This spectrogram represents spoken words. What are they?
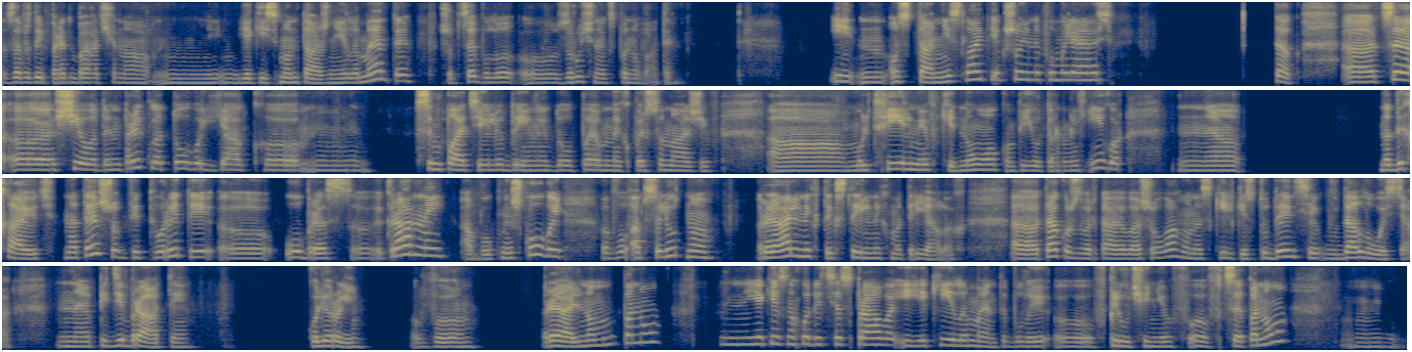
Завжди передбачено якісь монтажні елементи, щоб це було зручно експонувати. І останній слайд, якщо я не помиляюсь. Так, е, це ще один приклад того, як е, м, симпатії людини до певних персонажів мультфільмів, кіно, комп'ютерних ігор е, надихають на те, щоб відтворити е, образ е, екранний або книжковий в абсолютно реальних текстильних матеріалах. Також звертаю вашу увагу, наскільки студентів вдалося підібрати кольори в реальному пано, яке знаходиться справа, і які елементи були е, включені в, це пано.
